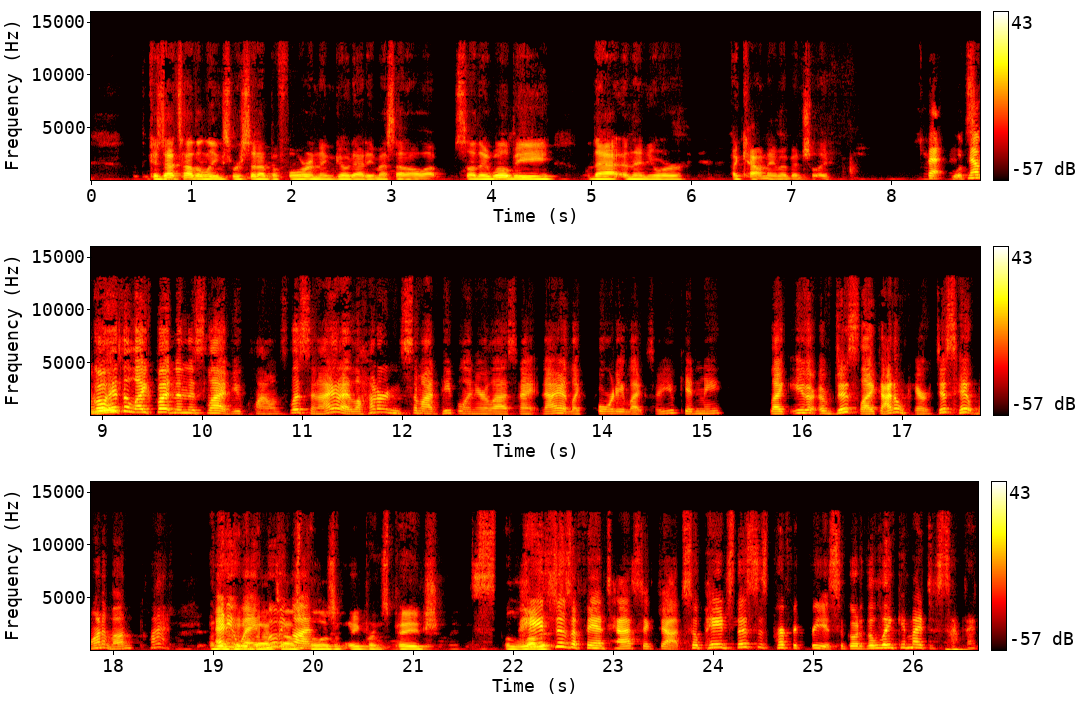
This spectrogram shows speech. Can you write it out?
because that's how the links were set up before, and then GoDaddy messed that all up. So they will be that, and then your account name eventually. Bet. What's now go word? hit the like button in this live, you clowns. Listen, I had a hundred and some odd people in here last night, and I had like forty likes. Are you kidding me? Like either or dislike, I don't care. Just hit one of them. Clap. Anyway, moving on. pillows, and aprons. Page, Paige it. does a fantastic job. So, Paige, this is perfect for you. So, go to the link in my description,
